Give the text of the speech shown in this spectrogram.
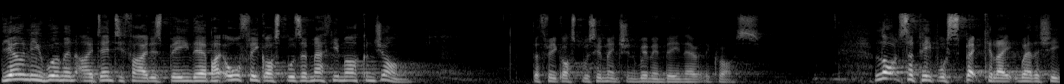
the only woman identified as being there by all three Gospels of Matthew, Mark, and John. The three Gospels who mention women being there at the cross. Lots of people speculate whether she,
